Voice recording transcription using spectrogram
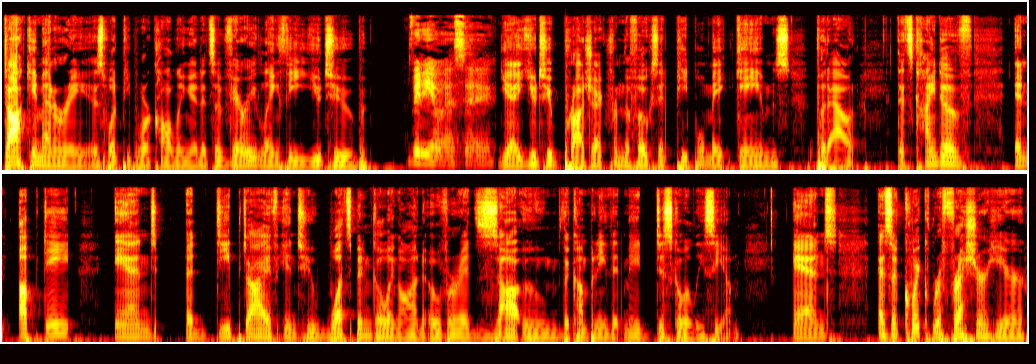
documentary is what people are calling it. It's a very lengthy YouTube video essay. yeah youtube project from the folks at people make games put out that's kind of an update and a deep dive into what's been going on over at ZA/UM the company that made disco elysium. And as a quick refresher here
